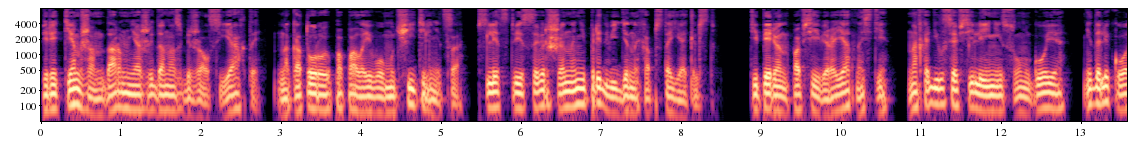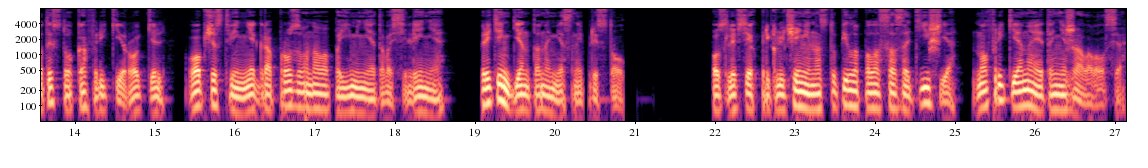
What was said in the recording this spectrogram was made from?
Перед тем жандарм неожиданно сбежал с яхты, на которую попала его мучительница вследствие совершенно непредвиденных обстоятельств. Теперь он, по всей вероятности, находился в селении Сунгоя, недалеко от истоков реки Роккель, в обществе негра, прозванного по имени этого селения, претендента на местный престол. После всех приключений наступила полоса затишья, но Фрике на это не жаловался.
